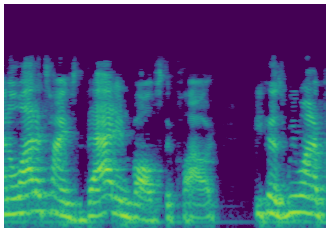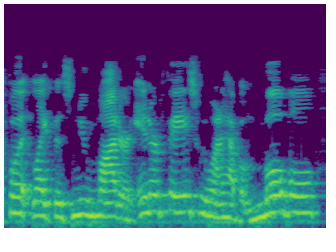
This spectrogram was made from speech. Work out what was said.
and a lot of times that involves the cloud because we want to put like this new modern interface. We want to have a mobile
